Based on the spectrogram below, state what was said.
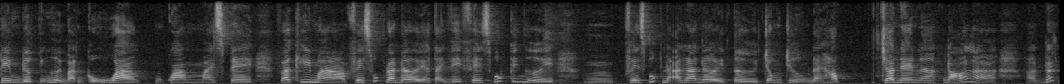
tìm được những người bạn cũ qua qua MySpace và khi mà Facebook ra đời á, tại vì Facebook cái người Facebook đã ra đời từ trong trường đại học cho nên đó là à, rất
